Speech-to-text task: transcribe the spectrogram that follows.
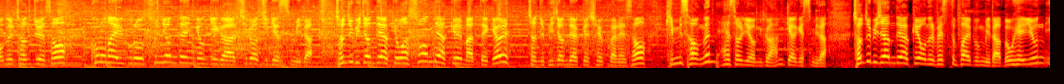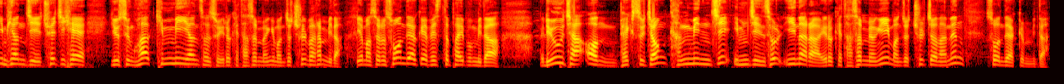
오늘 전주에서 코로나19로 수년된 경기가 치러지겠습니다. 전주 비전대학교와 수원대학교의 맞대결 전주 비전대학교 체육관에서 김성은 해설위원과 함께하겠습니다. 전주 비전대학교 오늘 베스트 5입니다. 노혜윤, 임현지, 최지혜, 유승화, 김미현 선수 이렇게 다섯 명이 먼저 출발합니다. 이에 맞서는 수원대학교의 베스트 5입니다. 류자언, 백수정, 강민지, 임진솔, 이나라 이렇게 다섯 명이 먼저 출전하는 수원대학교입니다.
